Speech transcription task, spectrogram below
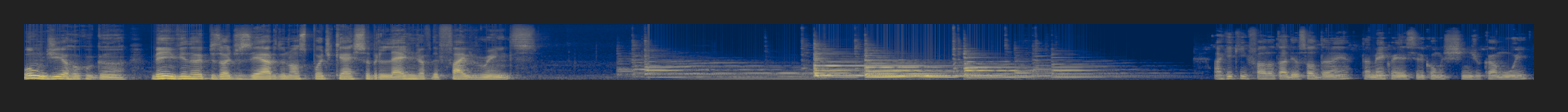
Bom dia, Rokugan. Bem-vindo ao episódio zero do nosso podcast sobre Legend of the Five Rings. Aqui quem fala é o Tadeu Saldanha, também conhecido como Shinjo Kamui,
